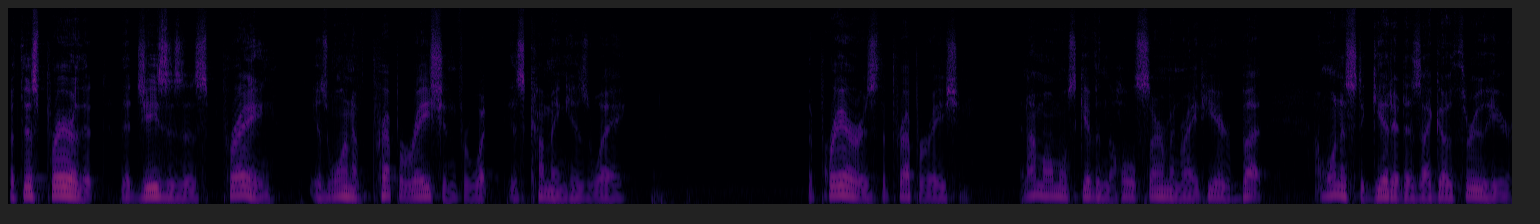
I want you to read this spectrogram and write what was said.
But this prayer that, that Jesus is praying is one of preparation for what is coming his way. The prayer is the preparation. And I'm almost giving the whole sermon right here, but I want us to get it as I go through here.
